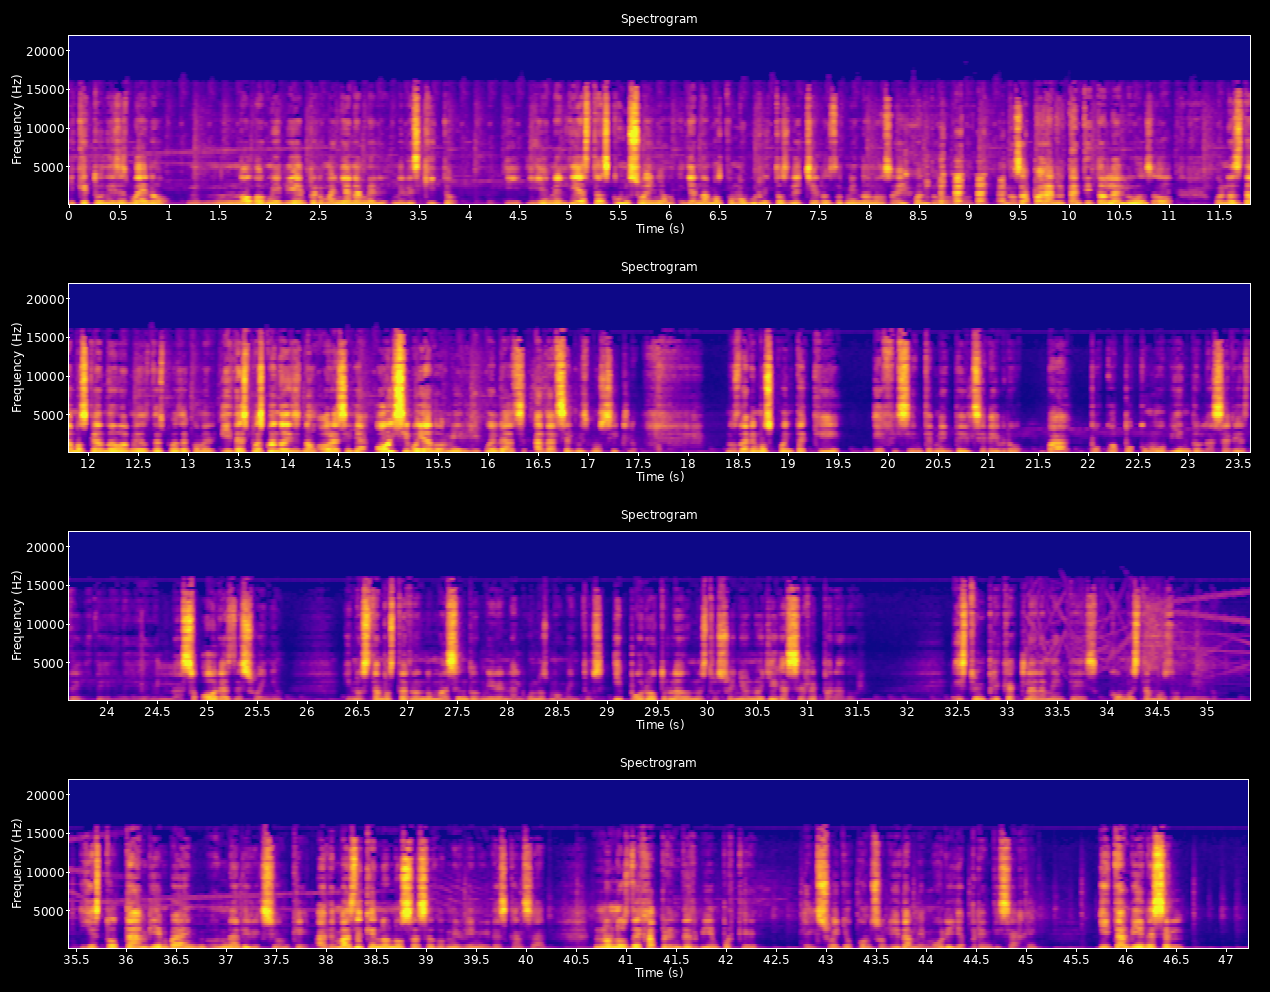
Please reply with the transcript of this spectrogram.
Y que tú dices, bueno, no dormí bien, pero mañana me, desquito. Y, en el día estás con sueño y andamos como burritos lecheros durmiéndonos ahí cuando nos apagan tantito la luz o, o, nos estamos quedando dormidos después de comer. Y después cuando dices, no, ahora sí ya, hoy sí voy a dormir y vuelve a darse el mismo ciclo. Nos daremos cuenta que eficientemente el cerebro va poco a poco moviendo las áreas de, las horas de sueño y nos estamos tardando más en dormir en algunos momentos y por otro lado nuestro sueño no llega a ser reparador. Esto implica claramente es cómo estamos durmiendo. Y esto también va en una dirección que, además de que no nos hace dormir bien y descansar, no nos deja aprender bien porque el sueño consolida memoria y aprendizaje Y también es el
